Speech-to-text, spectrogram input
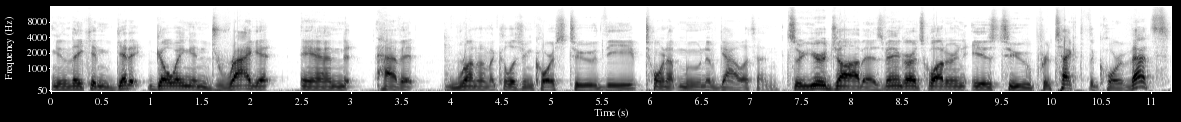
you know they can get it going and drag it and have it run on a collision course to the torn up moon of Gallatin. So your job as Vanguard Squadron is to protect the Corvettes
